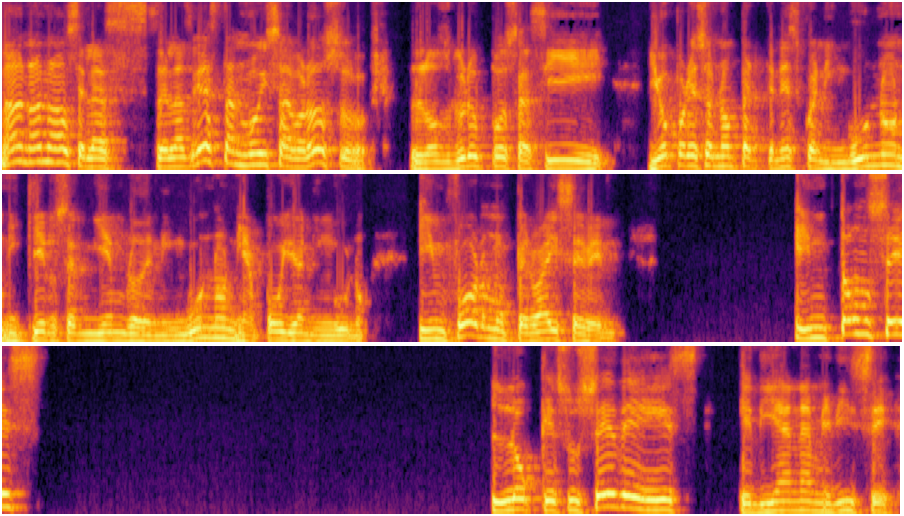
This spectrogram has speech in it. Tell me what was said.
No, no, no, se las, se las gastan muy sabroso los grupos así. Yo por eso no pertenezco a ninguno, ni quiero ser miembro de ninguno, ni apoyo a ninguno. Informo, pero ahí se ven. Entonces, lo que sucede es que Diana me dice,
